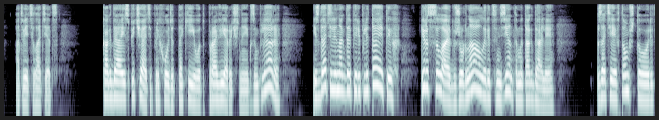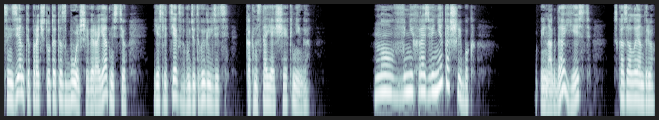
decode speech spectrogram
— ответил отец. «Когда из печати приходят такие вот проверочные экземпляры, издатель иногда переплетает их и рассылает в журналы, рецензентам и так далее. Затея в том, что рецензенты прочтут это с большей вероятностью, если текст будет выглядеть как настоящая книга. «Но в них разве нет ошибок?» «Иногда есть», — сказал Эндрю.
